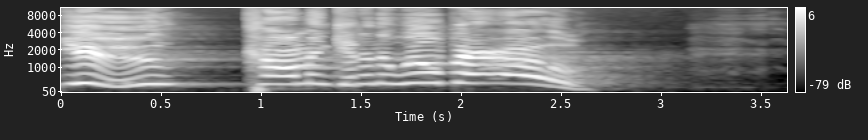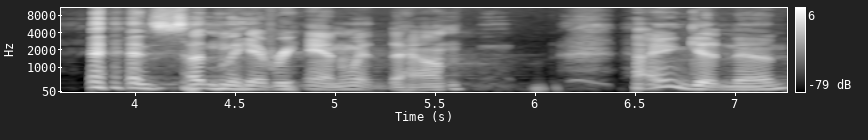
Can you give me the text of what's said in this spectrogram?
you come and get in the wheelbarrow. and suddenly every hand went down. I ain't getting in.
